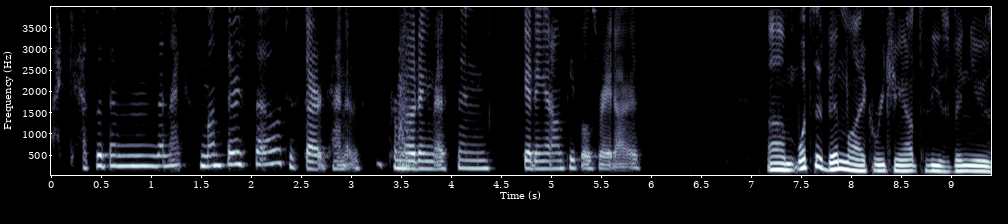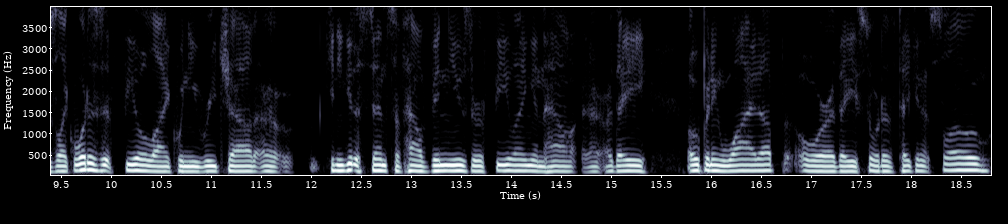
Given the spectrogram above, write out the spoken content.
I guess, within the next month or so to start kind of promoting this and getting it on people's radars. Um, what's it been like reaching out to these venues? Like, what does it feel like when you reach out? Uh, can you get a sense of how venues are feeling and how are they opening wide up or are they sort of taking it slow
